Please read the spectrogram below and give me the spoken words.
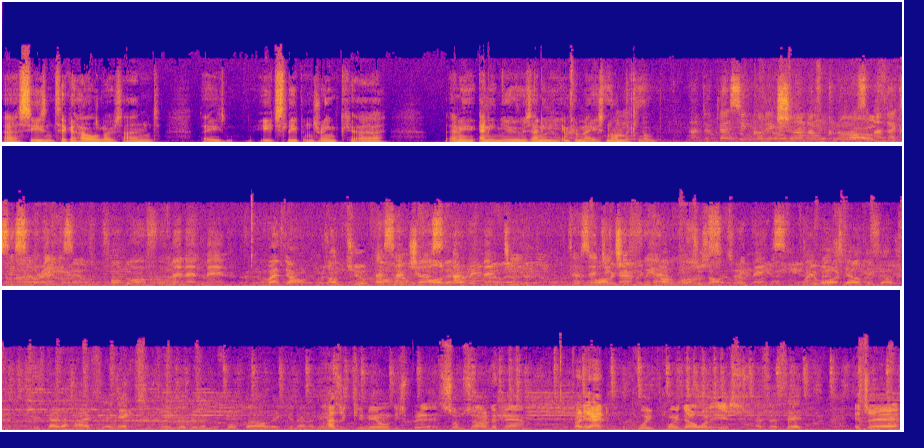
uh, season ticket holders, and they eat, sleep, and drink uh, any any news, any information on the club. and a classic collection of clothes and accessories for both women and men. Went down, I was on the tube. Passengers are reminded that the duty-free awards remains one Celtic though, is that it has an extra thing other than the football, like you know what I mean? has a community spirit. It's some sort of um. Very hard to quite point out what it is. As I said, It's a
